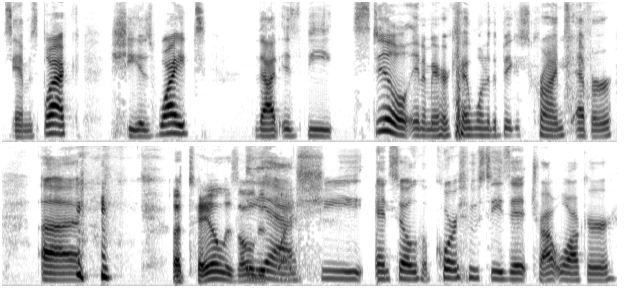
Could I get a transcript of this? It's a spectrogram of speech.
Sam is black. She is white. That is the still in America one of the biggest crimes ever. Uh, a tale as old yeah, as she and so of course who sees it? Trout Walker,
